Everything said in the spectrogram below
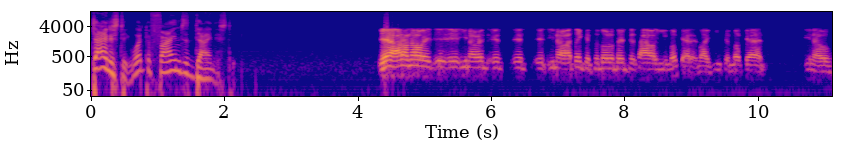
dynasty. What defines a dynasty? Yeah, I don't know. It, it, it you know, it, it, it, it, you know, I think it's a little bit just how you look at it. Like you can look at, you know,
